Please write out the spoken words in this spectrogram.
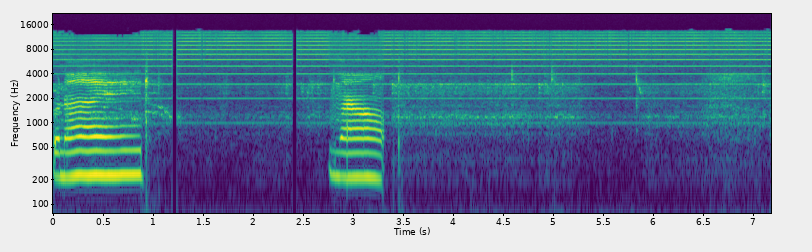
Grenade. Mount.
